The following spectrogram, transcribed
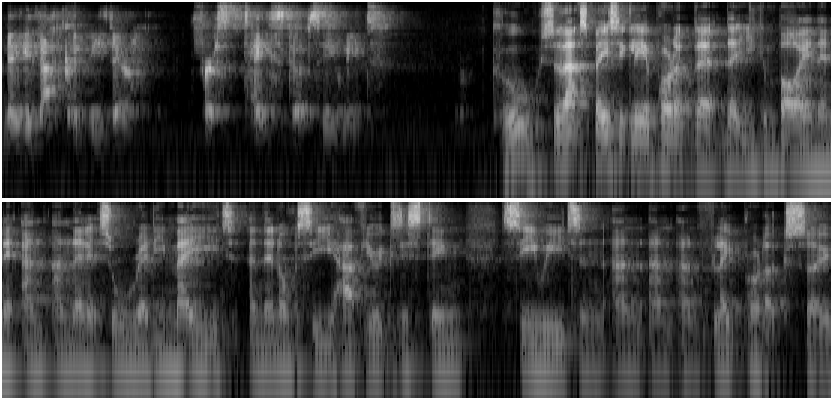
maybe that could be their first taste of seaweeds. Cool. So that's basically a product that, that you can buy and then it and, and then it's already made and then obviously you have your existing seaweeds and, and, and, and flake products. So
